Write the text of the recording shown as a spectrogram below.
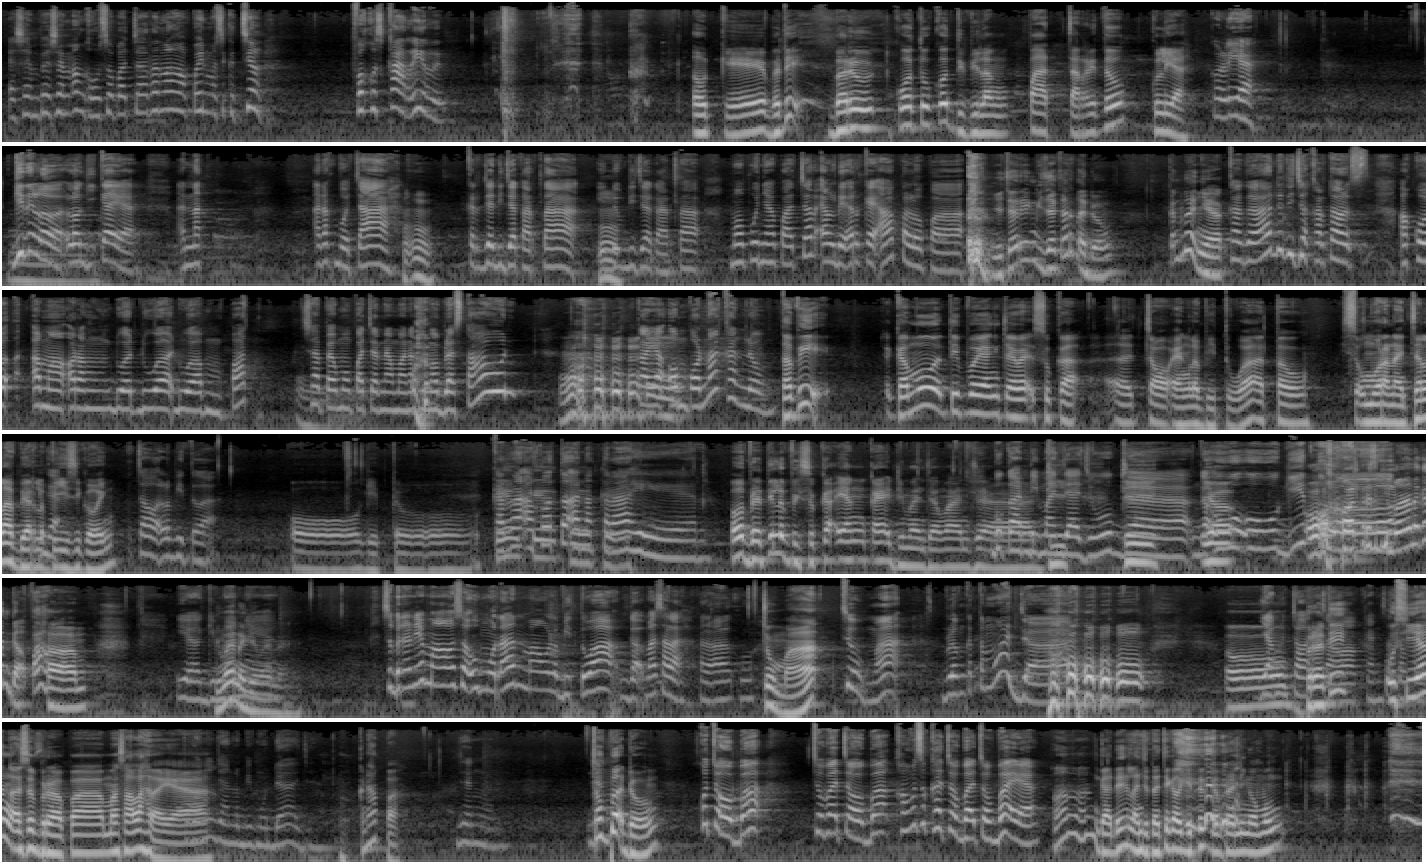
SMP SMA nggak usah pacaran lah ngapain masih kecil. Fokus karir. Oke, berarti baru quote to quote dibilang pacar itu kuliah. Kuliah. Gini loh logika ya. Anak anak bocah Mm-mm. kerja di Jakarta, hidup di Jakarta, mau punya pacar LDR kayak apa loh, Pak? ya cari yang di Jakarta dong. Kan banyak. Kagak ada di Jakarta. Aku sama orang 22 24 siapa yang mau pacaran sama anak 15 tahun? Kayak om ponakan dong. Tapi kamu tipe yang cewek suka eh, cowok yang lebih tua atau seumuran aja lah biar lebih Enggak. easy going? Cowok lebih tua. Oh gitu. Karena aku tuh oke, anak terakhir. Oh berarti lebih suka yang kayak dimanja-manja. Bukan di- dimanja di- juga. Enggak ya- uwu-uwu gitu Oh loh. terus gimana kan nggak paham. Ya Gimana gimana, ya? gimana? Sebenarnya mau seumuran, mau lebih tua, nggak masalah kalau aku. Cuma Cuma belum ketemu aja. oh Yang cocok, berarti yang usia nggak seberapa masalah lah ya. Pokoknya jangan lebih muda aja. Kenapa? Jangan. Coba dong. Kok coba? Coba-coba, kamu suka coba-coba ya? Ah nggak deh lanjut aja kalau gitu nggak berani ngomong.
